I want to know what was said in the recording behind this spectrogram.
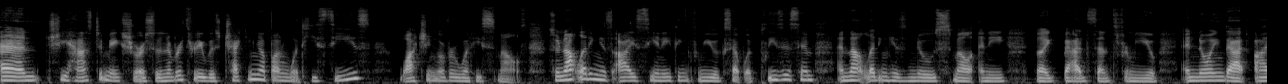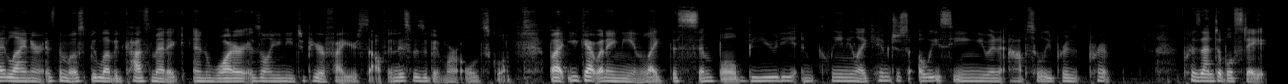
and she has to make sure. So number three was checking up on what he sees, watching over what he smells. So not letting his eyes see anything from you except what pleases him, and not letting his nose smell any like bad scents from you, and knowing that eyeliner is the most beloved cosmetic and water is all you need to purify yourself. And this was a bit more old school, but you get what I mean. Like the simple beauty and cleaning, like him just always seeing you in absolutely pre- pre- presentable state.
